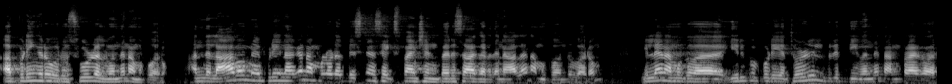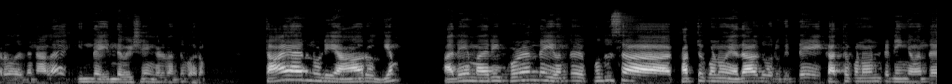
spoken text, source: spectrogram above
அப்படிங்கிற ஒரு சூழல் வந்து நமக்கு வரும். அந்த லாபம் எப்படின்னாக்கா நம்மளோட பிஸ்னஸ் எக்ஸ்பேன்ஷன் பெருசாகிறதுனால நமக்கு வந்து வரும். இல்லை நமக்கு இருக்கக்கூடிய தொழில் விருத்தி வந்து நன்றாக வருவதனால இந்த இந்த விஷயங்கள் வந்து வரும். தாயாரினுடைய ஆரோக்கியம் அதே மாதிரி குழந்தை வந்து புதுசா கத்துக்கணும் ஏதாவது ஒரு வித்தையை கத்துக்கணும்ட்டு நீங்க வந்து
